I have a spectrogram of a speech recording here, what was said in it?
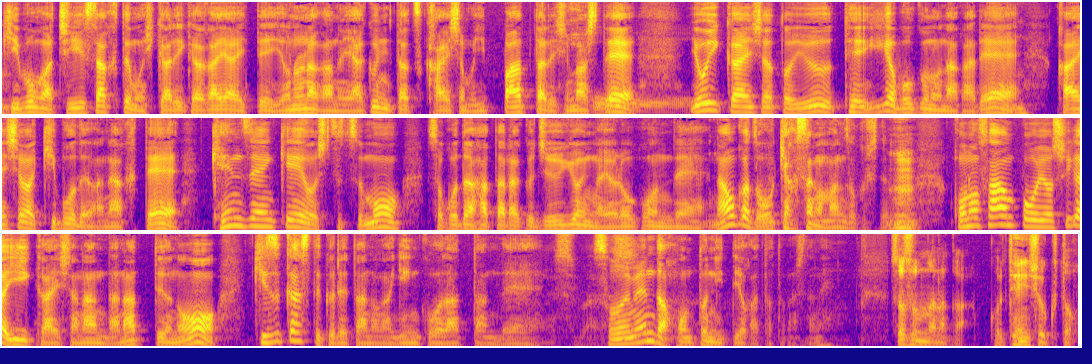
規模が小さくても光り輝いて世の中の役に立つ会社もいっぱいあったりしまして良い会社という定義が僕の中で、会社は規模ではなくて健全経営をしつつもそこで働く従業員が喜んでなおかつお客さんが満足してる、うん、この三方よしがいい会社なんだなっていうのを気づかせてくれたのが銀行だったんでそういう面では本当に行ってよかったと思いましたね。さあそんな中これ転職と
